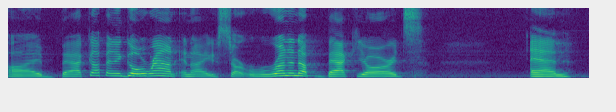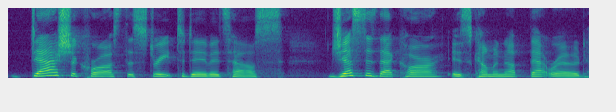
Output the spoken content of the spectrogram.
I back up and I go around and I start running up backyards and dash across the street to David's house just as that car is coming up that road.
